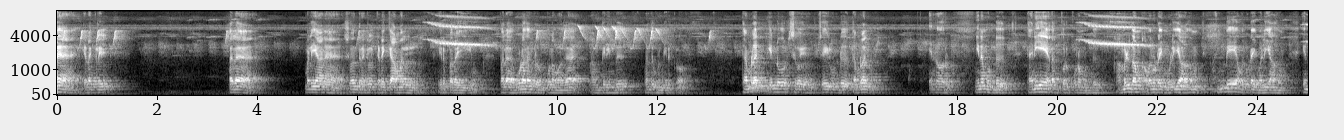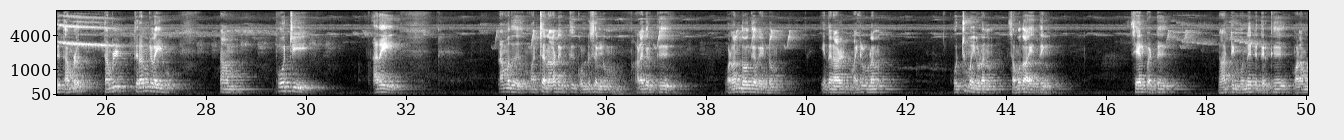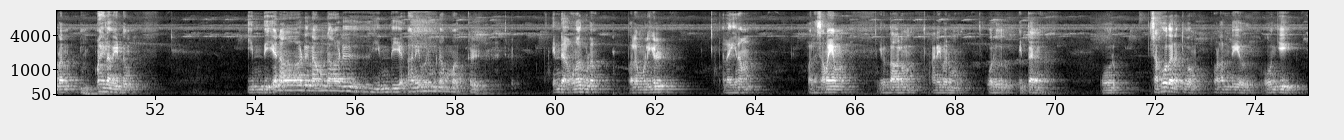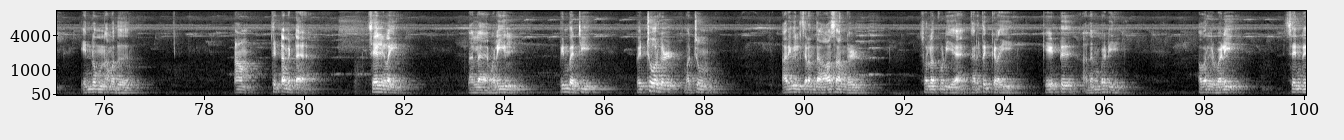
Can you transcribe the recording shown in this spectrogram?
இடங்களில் பல வழியான சுதந்திரங்கள் கிடைக்காமல் இருப்பதையும் பல ஊடகங்கள் மூலமாக நாம் தெரிந்து வந்து கொண்டிருக்கிறோம். தமிழன் என்னோர் செ- செயல் உண்டு தமிழன் என்னோர் இனம் உண்டு தனியே அதற்கு ஒரு குணம் உண்டு அமிழ்தம் அவனுடைய மொழியாகும் அன்பே அவனுடைய வழியாகும் என்று தமிழ் தமிழ் திறன்களை நாம் போற்றி அதை நமது மற்ற நாடுக்கு கொண்டு செல்லும் அளவிற்கு வளர்ந்தோங்க வேண்டும். இந்த நாள் மகிழ்வுடன் ஒற்றுமையுடன் சமுதாயத்தில் செயல்பட்டு நாட்டின் முன்னேற்றத்திற்கு வளமுடன் மகிழ வேண்டும். இந்திய நாடு நம் நாடு இந்தியர் அனைவரும் நம் மக்கள் என்ற உணர்வுடன் பல மொழிகள் பல இனம் பல சமயம் இருந்தாலும் அனைவரும் ஒரு இந்த ஓர் சகோதரத்துவம் வளர்ந்து ஓங்கி இன்னும் நமது நாம் திட்டமிட்ட செயல்களை நல்ல வழியில் பின்பற்றி பெற்றோர்கள் மற்றும் அறிவில் சிறந்த ஆசான்கள் சொல்லக்கூடிய கருத்துக்களை கேட்டு அதன்படி அவர்கள் வழி சென்று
